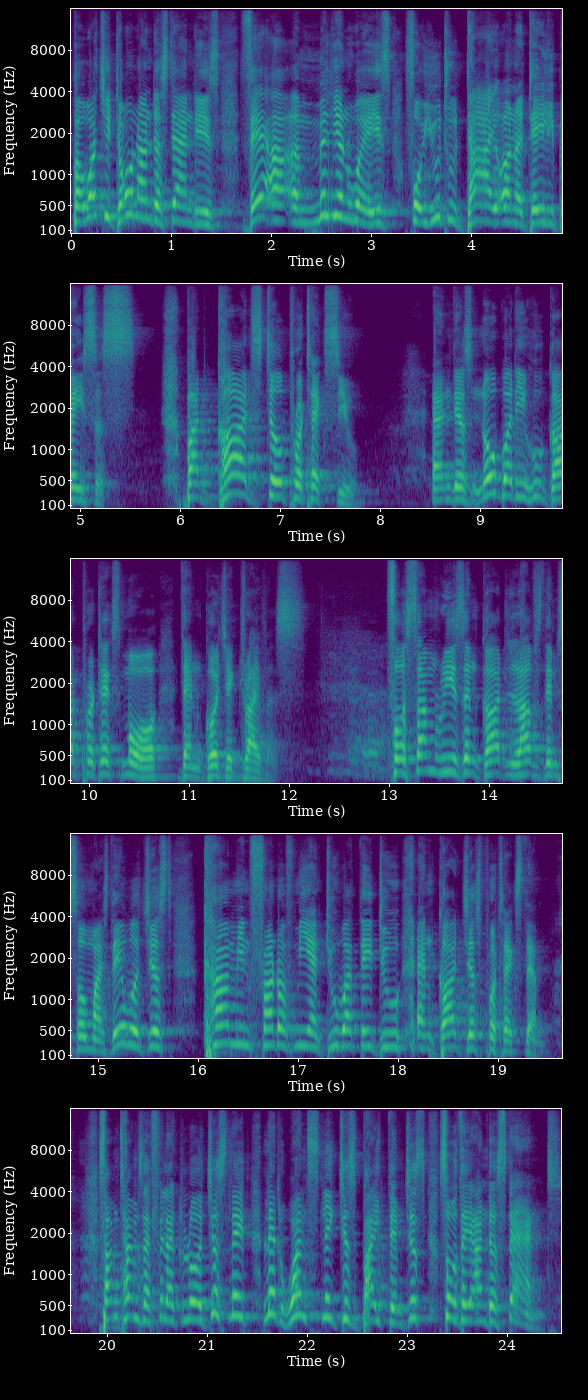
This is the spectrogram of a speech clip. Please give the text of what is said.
But what you don't understand is there are a million ways for you to die on a daily basis. But God still protects you. And there's nobody who God protects more than Gojek drivers. For some reason, God loves them so much. They will just come in front of me and do what they do, and God just protects them. Sometimes I feel like, Lord, just let, let one snake just bite them, just so they understand.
